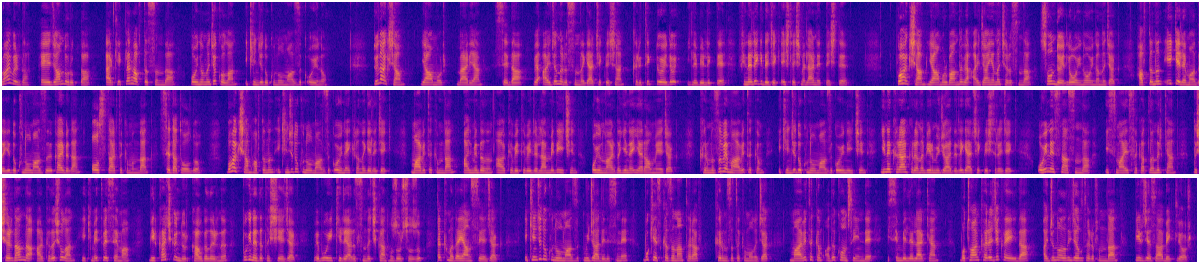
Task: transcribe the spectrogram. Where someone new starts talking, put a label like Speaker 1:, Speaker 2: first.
Speaker 1: Survivor'da heyecan dorukta erkekler haftasında oynanacak olan ikinci dokunulmazlık oyunu. Dün akşam Yağmur, Meryem, Seda ve Aycan arasında gerçekleşen kritik düello ile birlikte finale gidecek eşleşmeler netleşti. Bu akşam Yağmur Banda ve Aycan Yanaç arasında son düello oyunu oynanacak. Haftanın ilk eleme adayı dokunulmazlığı kaybeden All Star takımından Sedat oldu. Bu akşam haftanın ikinci dokunulmazlık oyunu ekrana gelecek. Mavi takımdan Almeda'nın akıbeti belirlenmediği için oyunlarda yine yer almayacak. Kırmızı ve mavi takım ikinci dokunulmazlık oyunu için yine kıran kırana bir mücadele gerçekleştirecek. Oyun esnasında İsmail sakatlanırken dışarıdan da arkadaş olan Hikmet ve Sema birkaç gündür kavgalarını bugüne de taşıyacak ve bu ikili arasında çıkan huzursuzluk takıma da yansıyacak. İkinci dokunulmazlık mücadelesini bu kez kazanan taraf kırmızı takım olacak. Mavi takım ada konseyinde isim belirlerken Batuhan Karacakaya'yı da Acun Ilıcalı tarafından bir ceza bekliyor.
